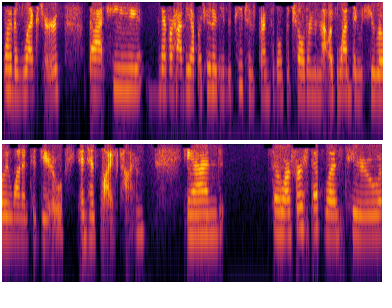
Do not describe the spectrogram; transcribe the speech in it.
one of his lectures that he never had the opportunity to teach his principles to children, and that was one thing that he really wanted to do in his lifetime. And so our first step was to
